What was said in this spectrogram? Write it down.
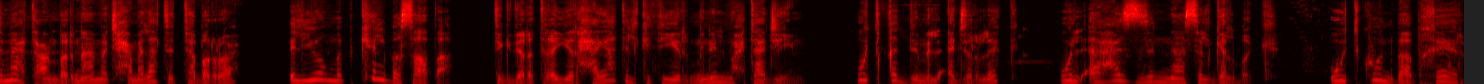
سمعت عن برنامج حملات التبرع؟ اليوم بكل بساطة تقدر تغير حياة الكثير من المحتاجين وتقدم الأجر لك والأعز الناس لقلبك وتكون باب خير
